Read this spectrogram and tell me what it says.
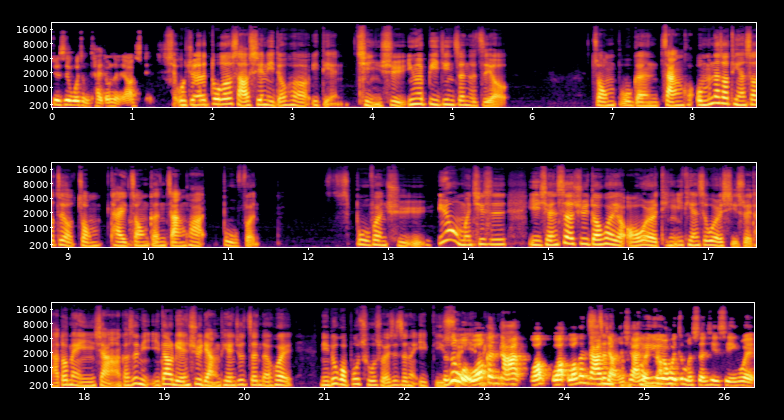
就是为什么台中人要写？我觉得多多少心里都会有一点情绪，因为毕竟真的只有中部跟彰化，我们那时候停的时候只有中台中跟彰化部分。部分区域，因为我们其实以前社区都会有偶尔停一天，是为了洗水塔，都没影响啊。可是你一到连续两天，就真的会，你如果不出水，是真的一滴。可是我我要跟大家，我要我要我要跟大家讲一下，因为悠悠会这么生气，是因为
